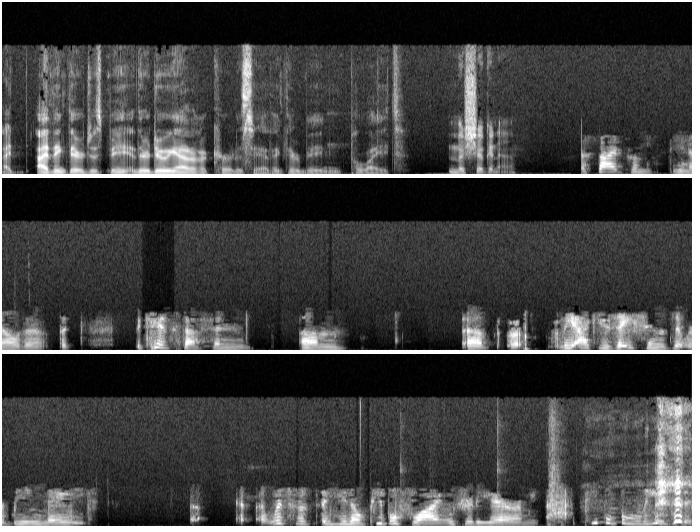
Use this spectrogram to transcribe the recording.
I I think they're just being they're doing it out of a courtesy. I think they're being polite. Meshuggah. aside from you know the the the kid stuff and um uh, uh the accusations that were being made which was you know people flying through the air. I mean people believe this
